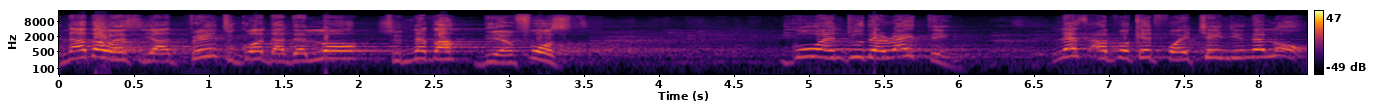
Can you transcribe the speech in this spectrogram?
In other words, you are praying to God that the law should never be enforced. Go and do the right thing. Let's advocate for a change in the law.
